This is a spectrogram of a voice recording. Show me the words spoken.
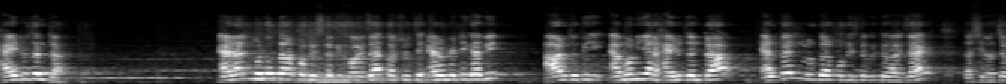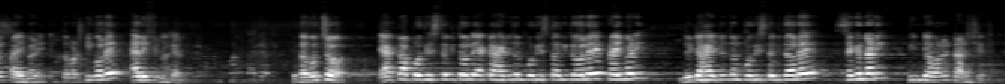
হাইড্রোজেনটা অ্যারাইল মূলক দ্বারা প্রতিস্থাপিত হয়ে যায় তখন হচ্ছে অ্যারোমেটিক আর যদি অ্যামোনিয়ার হাইড্রোজেনটা অ্যালকাইল মূলক দ্বারা প্রতিস্থাপিত হয়ে যায় তা সেটা হচ্ছে প্রাইমারি তোমার কি বলে? অ্যালিফিটিক কথা বুঝছ? একটা প্রতিস্থাপিত হলে একটা হাইড্রোজেন প্রতিস্থাপিত হলে প্রাইমারি দুইটা হাইড্রোজেন প্রতিস্থাপিত হলে সেকেন্ডারি তিনটা হলে টার্সিয়ারি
